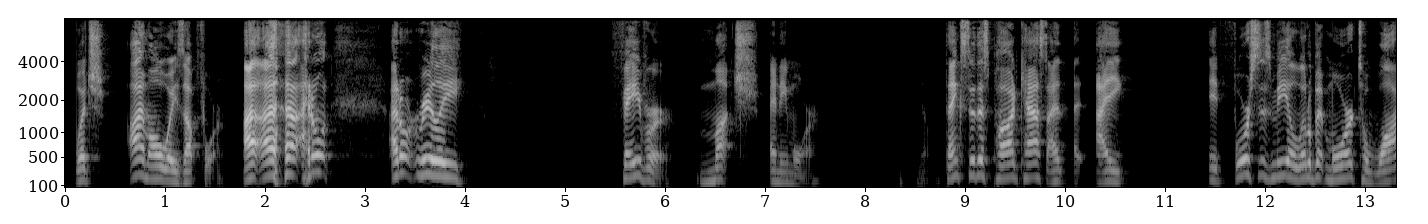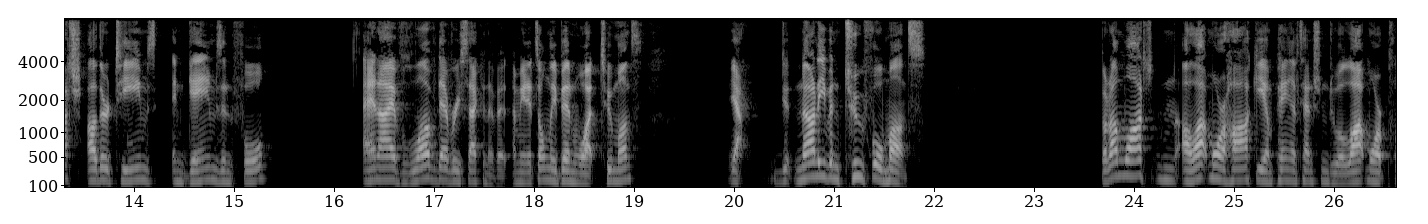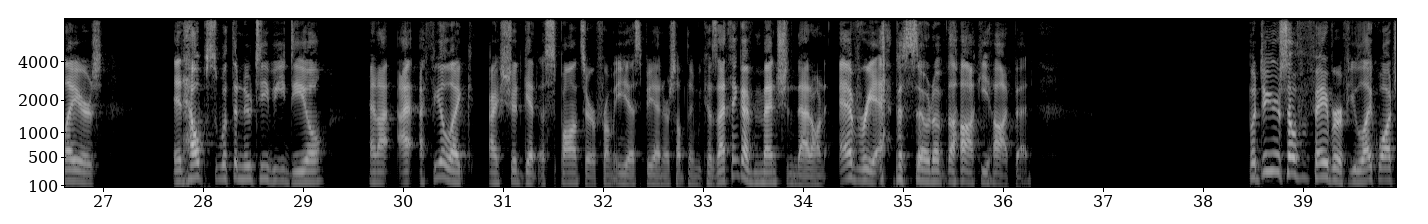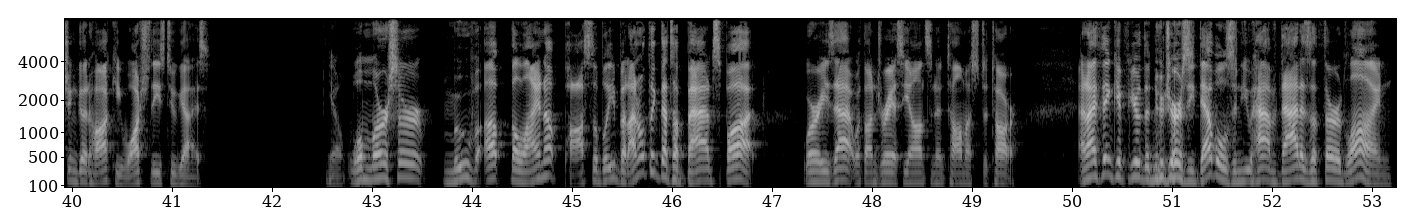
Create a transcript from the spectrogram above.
which I'm always up for, I, I, I don't I don't really favor much anymore. You know, thanks to this podcast, I I it forces me a little bit more to watch other teams and games in full. And I've loved every second of it. I mean, it's only been what, 2 months? Yeah, not even 2 full months. But I'm watching a lot more hockey. I'm paying attention to a lot more players. It helps with the new TV deal. And I, I feel like I should get a sponsor from ESPN or something because I think I've mentioned that on every episode of the Hockey Hotbed. But do yourself a favor if you like watching good hockey, watch these two guys. You know, will Mercer move up the lineup? Possibly, but I don't think that's a bad spot where he's at with Andreas Johnsson and Thomas Tatar. And I think if you're the New Jersey Devils and you have that as a third line,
